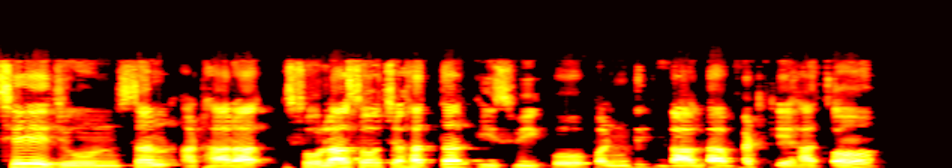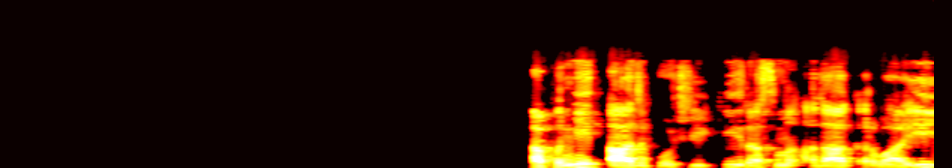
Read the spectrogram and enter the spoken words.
6 जून सन अठारह, सोलह ईस्वी को पंडित गागा भट्ट के हाथों अपनी ताजपोशी की रस्म अदा करवाई।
